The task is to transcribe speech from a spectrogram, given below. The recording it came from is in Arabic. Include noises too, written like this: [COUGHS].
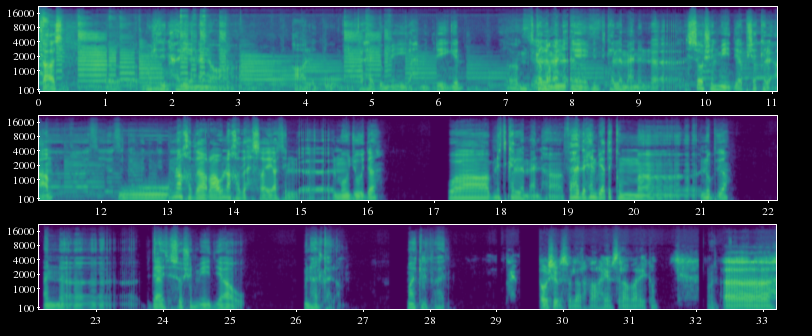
البودكاست آه، موجودين حاليا أنا وخالد ومعي فهد ومعي أحمد ريقل. آه، بنتكلم عن إيه بنتكلم عن ال- ال social media بشكل عام. وناخذ آراء وناخذ إحصائيات ال- الموجودة وبنتكلم عنها. فهد الحين بيعطيكم آه، نبذة عن آه، بداية ال social media ومن هالكلام. مايك لك فهد. أول شيء بسم الله الرحمن الرحيم السلام عليكم. آه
